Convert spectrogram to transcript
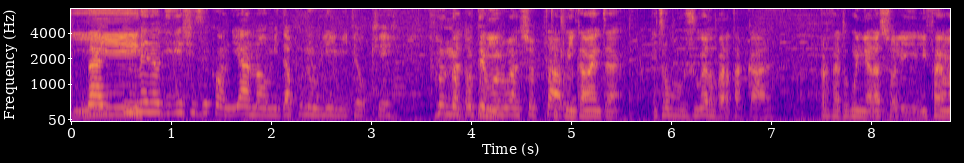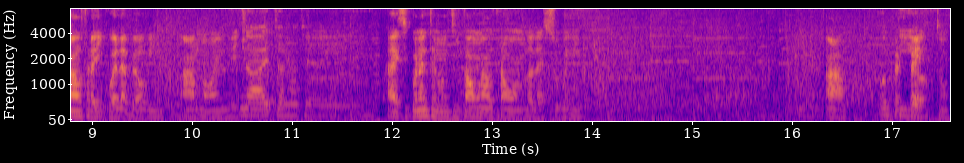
Dai, in meno di 10 secondi. Ah no, mi dà pure un limite, ok. Non Perfetto, potevo quindi one shottarlo. Tecnicamente è troppo prosciugato per attaccare. Perfetto, quindi adesso li, li fai un'altra di quelle e abbiamo vinto. Ah no, invece. No, è tornato. Eh, sicuramente non ti fa un'altra onda adesso, quindi. Ah, Oddio. perfetto.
